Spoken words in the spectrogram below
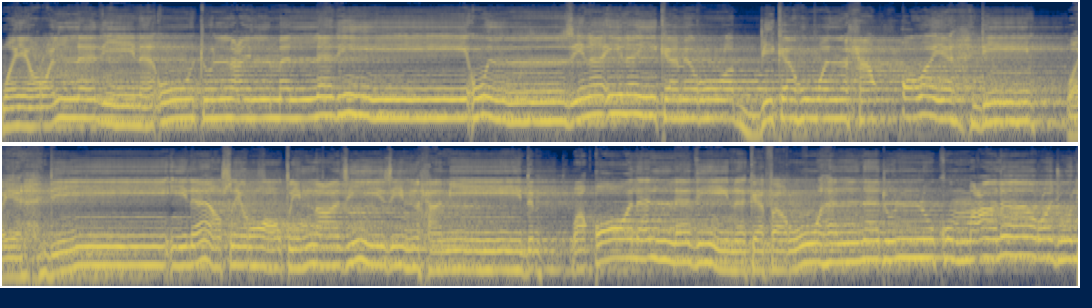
ويرى الذين أوتوا العلم الذي أنزل إليك من ربك هو الحق ويهدي ويهدي إلى صراط العزيز الحميد. وقال الذين كفروا هل ندلكم على رجل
